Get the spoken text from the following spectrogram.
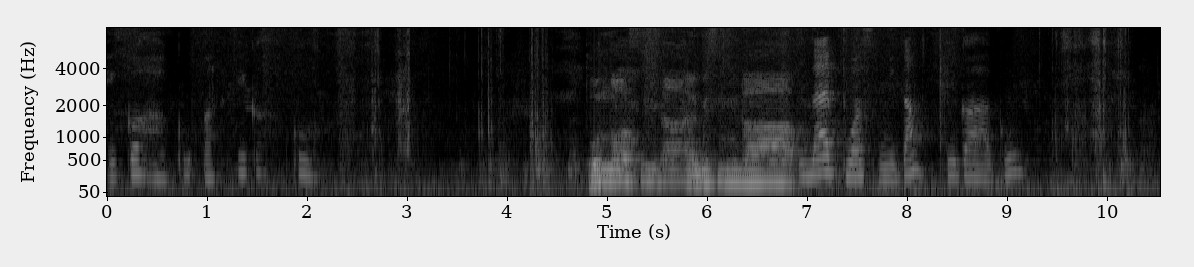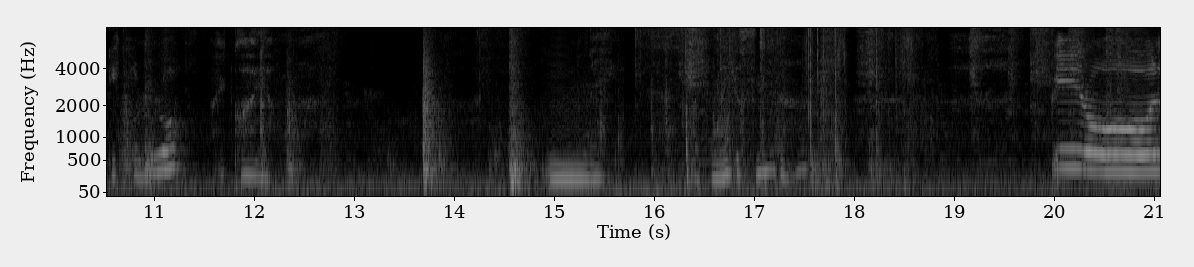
이거 이거 하고 아 이거 하고 돈 넣었습니다. 여기 있습니다. 네 부었습니다. 이거 하고 이걸로 할 거예요. 음, 네. 자, 보내겠습니다. 삐롤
